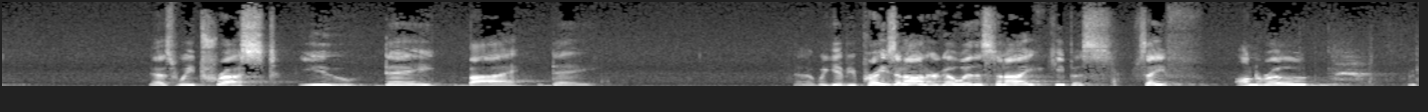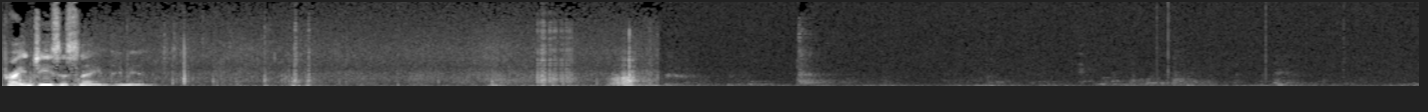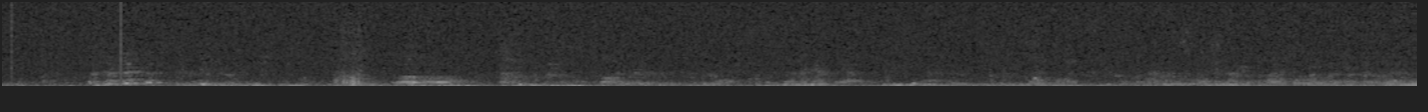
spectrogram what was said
as we trust you day by day. Uh, we give you praise and honor. Go with us tonight. Keep us safe on the road. We pray in Jesus' name. Amen.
